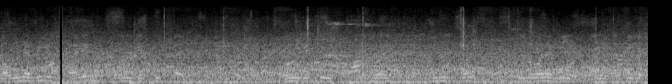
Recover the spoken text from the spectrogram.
But whenever you're fighting, don't get too tight. Don't get too right. You need some, you know what I mean? And I think it's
